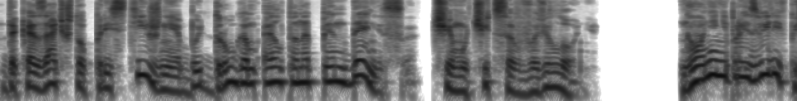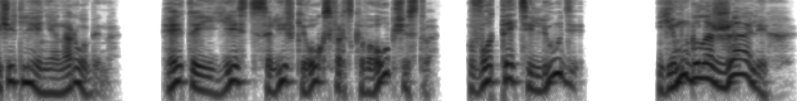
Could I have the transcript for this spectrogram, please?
доказать, что престижнее быть другом Элтона Пендениса, чем учиться в Вавилоне. Но они не произвели впечатления на Робина. Это и есть сливки Оксфордского общества. Вот эти люди. Ему было жаль их,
